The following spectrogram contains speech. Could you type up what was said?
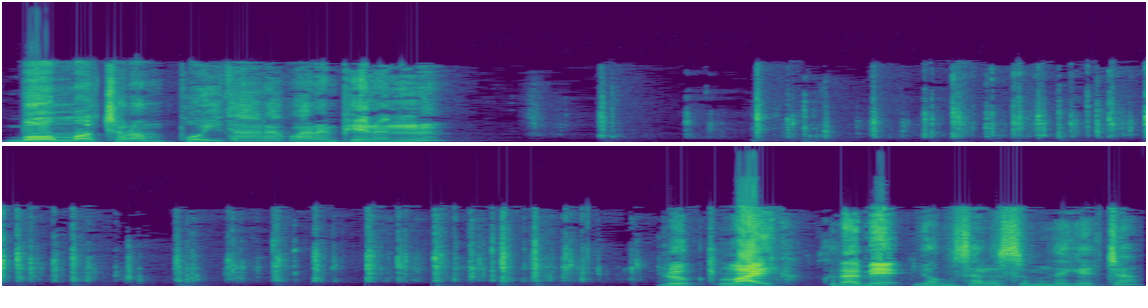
뭐뭐처럼 보이다라고 하는 표현은 look like 그 다음에 명사를 쓰면 되겠죠?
